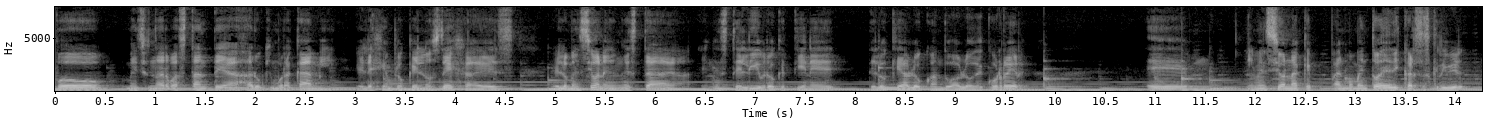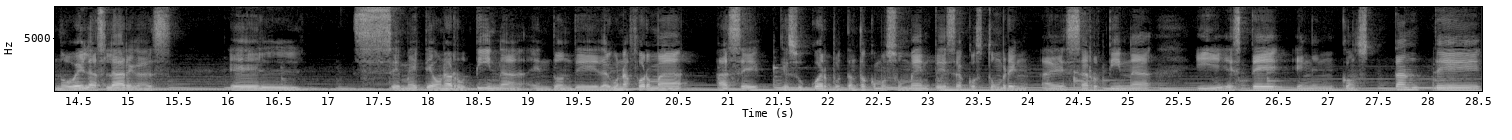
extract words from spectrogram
puedo mencionar bastante a Haruki Murakami. El ejemplo que él nos deja es, él lo menciona en, esta, en este libro que tiene de lo que hablo cuando hablo de correr. Eh, él menciona que al momento de dedicarse a escribir novelas largas, él se mete a una rutina en donde de alguna forma hace que su cuerpo, tanto como su mente, se acostumbren a esa rutina y esté en constante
